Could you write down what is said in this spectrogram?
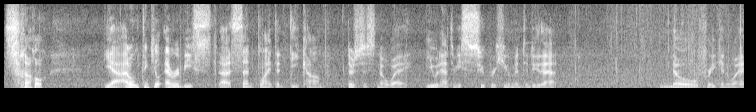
So, yeah, I don't think you'll ever be uh, scent blind to decomp. There's just no way. You would have to be superhuman to do that. No freaking way.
